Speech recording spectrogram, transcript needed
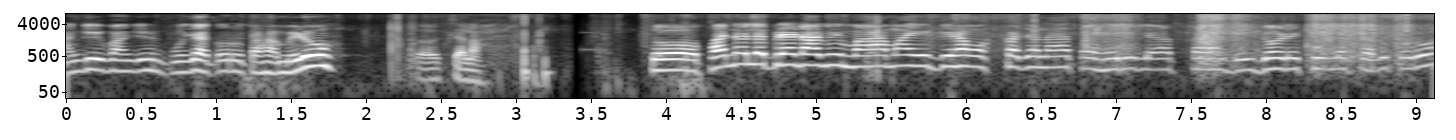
आंगी बांगी पूजा करूँ तह मिलू तो चला तो फाइनली फ्रेंड आम्मी मामा गया जना तो हेरी लेता दी गोड़े खुले चालू करूँ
